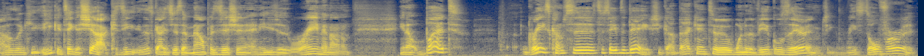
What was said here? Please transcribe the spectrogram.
I was like, he, he could take a shot because he this guy's just in mount position and he's just raining on him, you know. But Grace comes to, to save the day. She got back into one of the vehicles there and she races over and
